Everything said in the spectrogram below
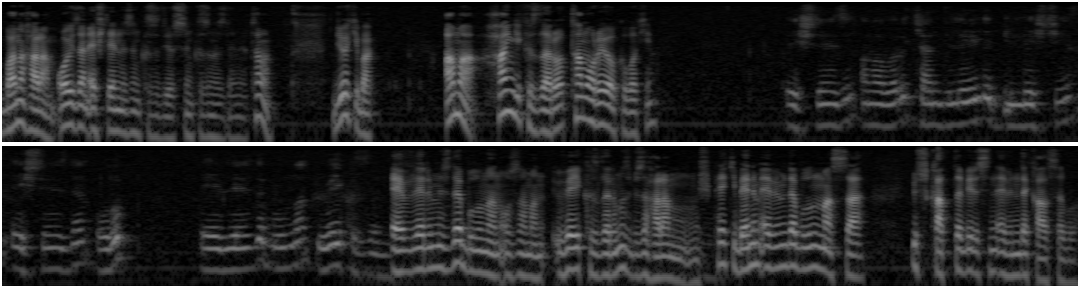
Bana haram. O yüzden eşlerinizin kızı diyor. Sizin kızınız demiyor. Tamam. Diyor ki bak ama hangi kızlar o? Tam oraya oku bakayım. Eşlerinizin anaları kendileriyle birleştiğiniz eşlerinizden olup evlerinizde bulunan üvey kızlarınız. Evlerimizde bulunan o zaman üvey kızlarımız bize haram olmuş. Peki benim evimde bulunmazsa üst katta birisinin evinde kalsa bu.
